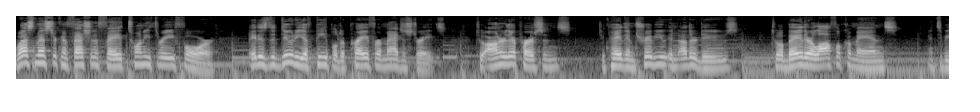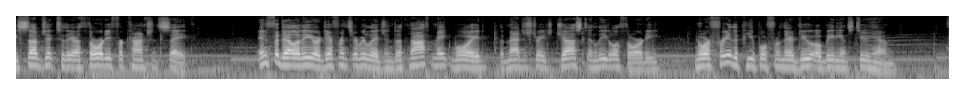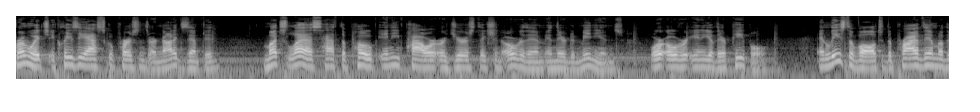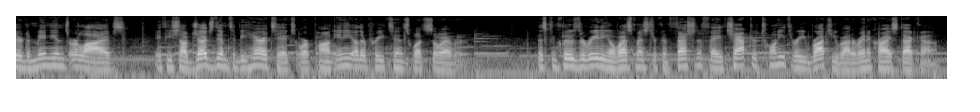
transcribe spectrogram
Westminster Confession of Faith 23 4. It is the duty of people to pray for magistrates, to honor their persons, to pay them tribute and other dues, to obey their lawful commands, and to be subject to their authority for conscience sake. Infidelity or difference in religion doth not make void the magistrate's just and legal authority, nor free the people from their due obedience to him, from which ecclesiastical persons are not exempted, much less hath the Pope any power or jurisdiction over them in their dominions or over any of their people, and least of all to deprive them of their dominions or lives, if he shall judge them to be heretics or upon any other pretense whatsoever. This concludes the reading of Westminster Confession of Faith, chapter 23, brought to you by ArenaChrist.com.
